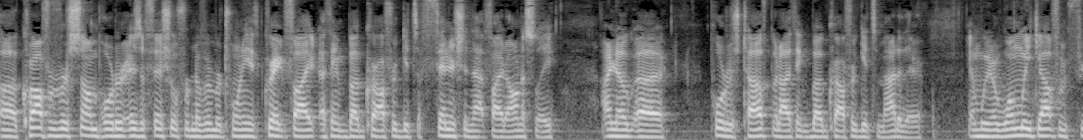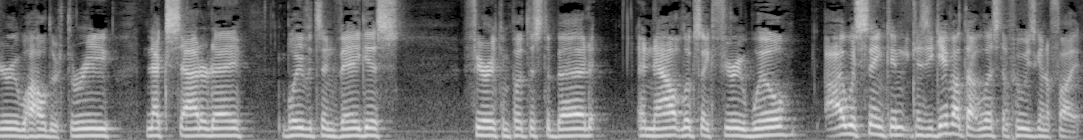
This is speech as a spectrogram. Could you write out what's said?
Uh, Crawford versus Shawn Porter is official for November 20th. Great fight. I think Bud Crawford gets a finish in that fight, honestly. I know uh, Porter's tough, but I think Bud Crawford gets him out of there. And we are one week out from Fury Wilder 3 next Saturday. I believe it's in Vegas. Fury can put this to bed. And now it looks like Fury will. I was thinking, because he gave out that list of who he's going to fight.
